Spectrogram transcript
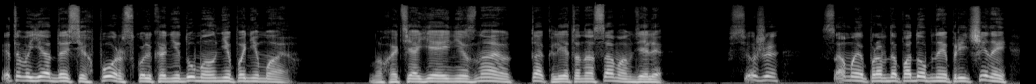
этого я до сих пор, сколько ни думал, не понимаю. Но хотя я и не знаю, так ли это на самом деле, все же самой правдоподобной причиной —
